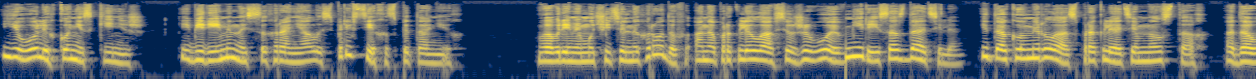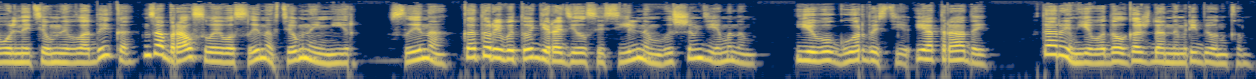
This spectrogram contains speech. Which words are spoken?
его легко не скинешь, и беременность сохранялась при всех испытаниях. Во время мучительных родов она прокляла все живое в мире и Создателя, и так и умерла с проклятием на устах, а довольный темный владыка забрал своего сына в темный мир. Сына, который в итоге родился сильным высшим демоном, его гордостью и отрадой, вторым его долгожданным ребенком.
